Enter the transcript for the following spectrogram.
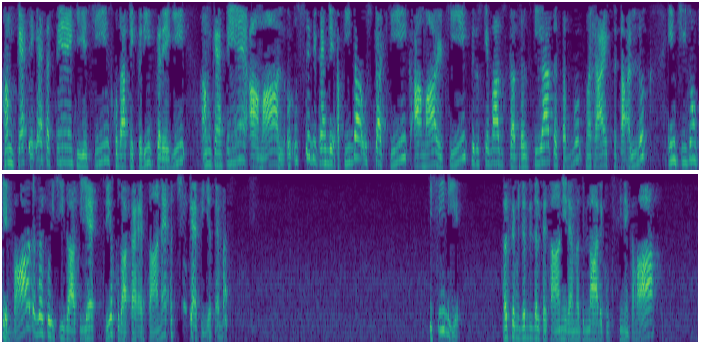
ہم کیسے کہہ سکتے ہیں کہ یہ چیز خدا کے قریب کرے گی؟ ہم کہتے ہیں اعمال، اور اس سے بھی پہلے عقیدہ اس کا ٹھیک، اعمال ٹھیک، پھر اس کے بعد اس کا تزکیہ، تصوف مشاعر سے تعلق، ان چیزوں کے بعد اگر کوئی چیز آتی ہے تو یہ خدا کا احسان ہے، اچھی کیفیت ہے، بس۔ اسی لیے حضرت مجدد الفسانی رحمت اللہ علیہ کو کسی نے کہا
